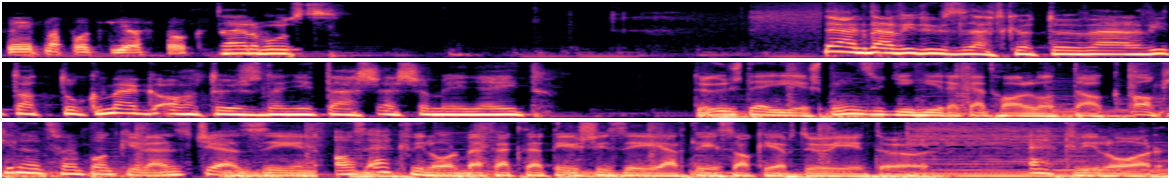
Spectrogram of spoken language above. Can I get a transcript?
szép napot, sziasztok! Szervusz! Deák Dávid üzletkötővel vitattuk meg a tőzsdenyítás eseményeit. Tőzsdei és pénzügyi híreket hallottak a 90.9 jazz az Equilor befektetési ZRT szakértőjétől. Equilor,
